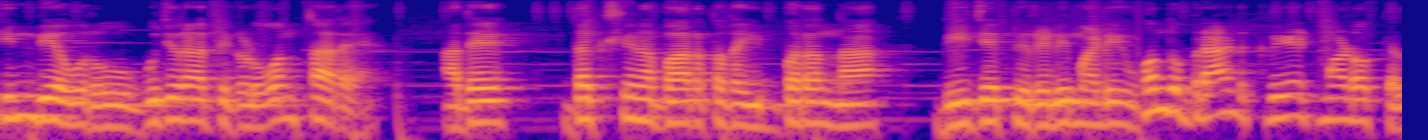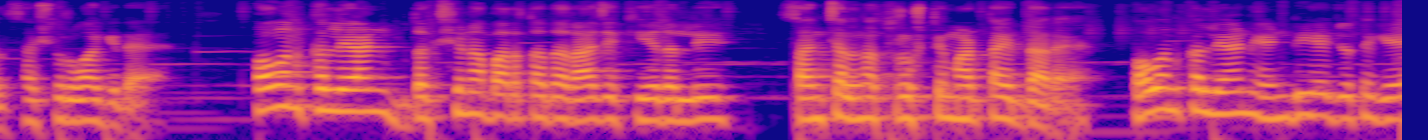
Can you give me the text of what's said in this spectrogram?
ಹಿಂದಿಯವರು ಗುಜರಾತಿಗಳು ಅಂತಾರೆ. ಅದೇ ದಕ್ಷಿಣ ಭಾರತದ ಇಬ್ಬರನ್ನ ಬಿ ಜೆ ಪಿ ರೆಡಿ ಮಾಡಿ ಒಂದು ಬ್ರ್ಯಾಂಡ್ ಕ್ರಿಯೇಟ್ ಮಾಡೋ ಕೆಲಸ ಶುರುವಾಗಿದೆ. ಪವನ್ ಕಲ್ಯಾಣ್ ದಕ್ಷಿಣ ಭಾರತದ ರಾಜಕೀಯದಲ್ಲಿ ಸಂಚಲನ ಸೃಷ್ಟಿ ಮಾಡ್ತಾ ಇದ್ದಾರೆ. Pawan Kalyan N D A ಜೊತೆಗೆ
